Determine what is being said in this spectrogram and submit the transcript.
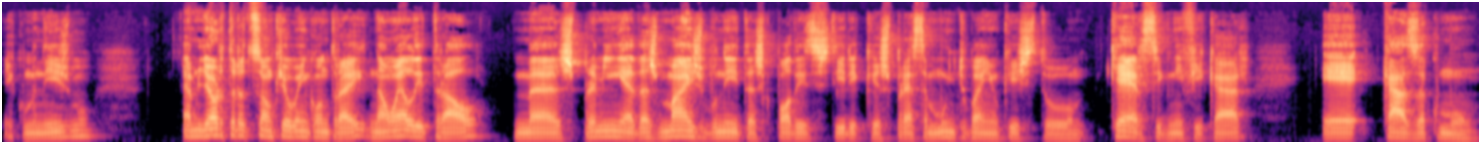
ecumenismo, a melhor tradução que eu encontrei, não é literal, mas para mim é das mais bonitas que pode existir e que expressa muito bem o que isto quer significar, é casa comum.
